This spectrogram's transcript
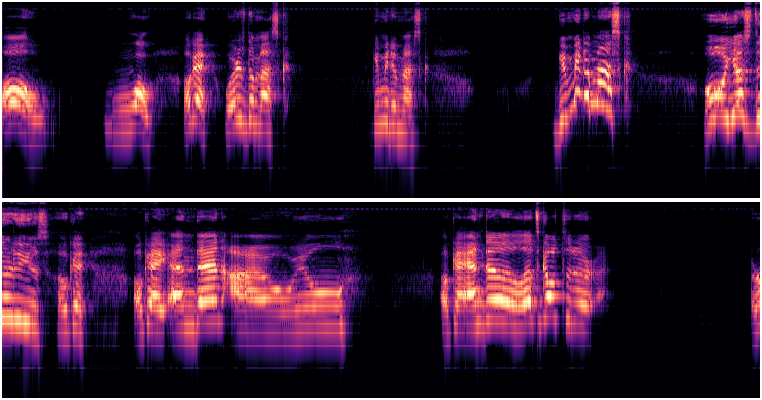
oh whoa okay where's the mask give me the mask give me the mask Oh, yes, there he is. Okay. Okay, and then I will... Okay, and uh, let's go to the...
